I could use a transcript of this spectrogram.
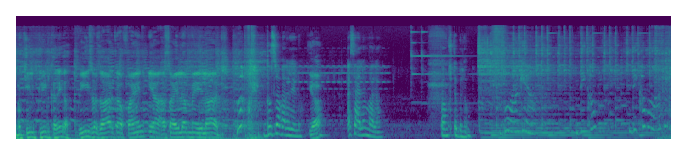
वकील प्लीड करेगा। बीस हज़ार का फाइन या असाइलम में इलाज? दूसरा वाला ले लो। क्या? असाइलम वाला। कंफर्टेबल हूँ। वो आ गया। देखो देखो वो आ गया।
